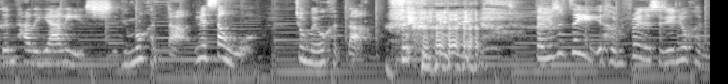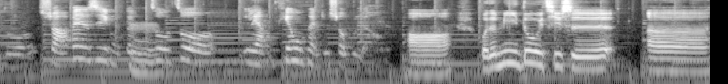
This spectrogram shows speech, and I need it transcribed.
跟他的压力是有没有很大，因为像我就没有很大，所以 等于是自己很 free 的时间就很多，耍废的事情我可能嗯做、做两天我可能就受不了。哦，我的密度其实呃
